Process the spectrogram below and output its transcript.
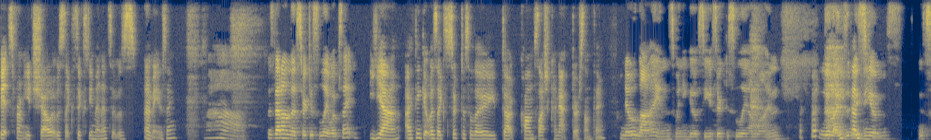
bits from each show. It was like sixty minutes. It was amazing. Wow. Was that on the Cirque du Soleil website? Yeah, I think it was like cirquedusoleil.com slash connect or something. No lines when you go see a Cirque du Soleil online. no lines in museums. It's,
